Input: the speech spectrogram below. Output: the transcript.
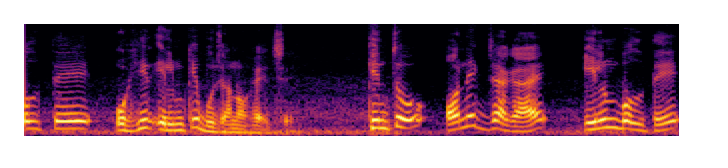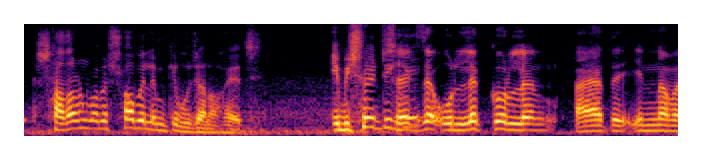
বলতে ওহির ইলমকে বোঝানো হয়েছে। কিন্তু অনেক জায়গায় ইলম বলতে সাধারণভাবে সব ইলমকে বোঝানো হয়েছে। এই বিষয়টি উল্লেখ করলেন আয়াতে ইন্নামা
